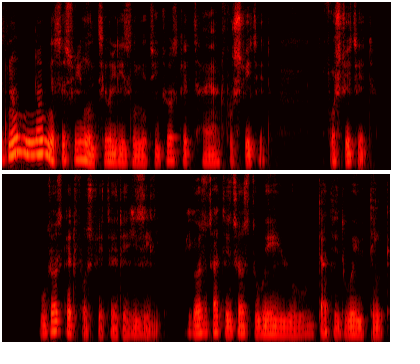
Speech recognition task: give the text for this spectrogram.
it's not not necessarily until laziness. You just get tired, frustrated, frustrated. You just get frustrated easily because that is just the way you that is the way you think,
